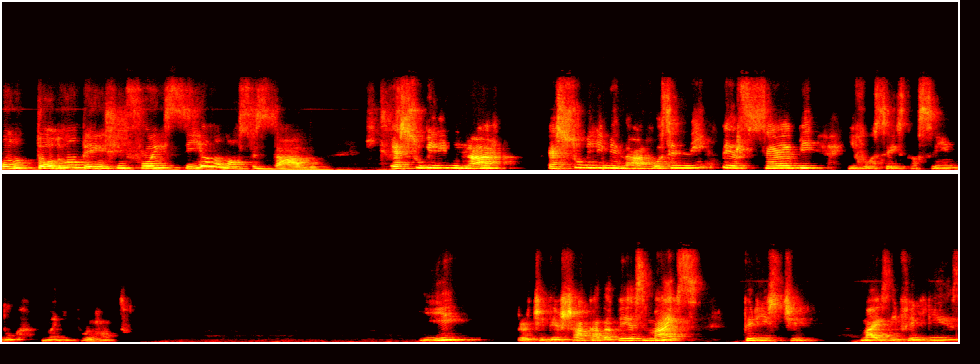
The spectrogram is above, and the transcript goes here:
Como todo o ambiente influencia no nosso estado. É subliminar, é subliminar, você nem percebe e você está sendo manipulado. E para te deixar cada vez mais triste, mais infeliz,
